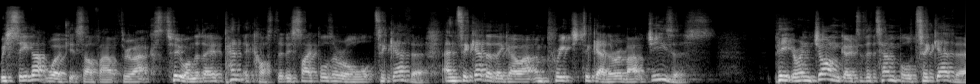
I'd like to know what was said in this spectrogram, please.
We see that work itself out through Acts 2. On the day of Pentecost, the disciples are all together, and together they go out and preach together about Jesus. Peter and John go to the temple together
